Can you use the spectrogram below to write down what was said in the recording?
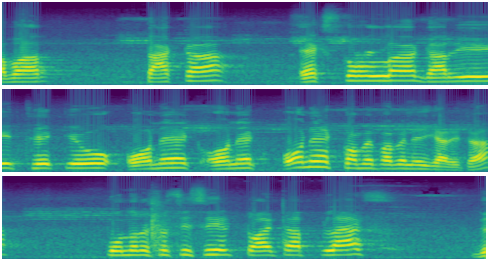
আবার টাকা এক্স করোলা গাড়ি থেকেও অনেক অনেক অনেক কমে পাবেন এই গাড়িটা। পনেরোশো সিসির টয়টা প্লাস দু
